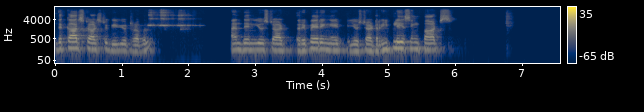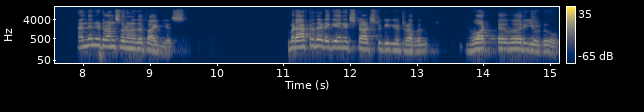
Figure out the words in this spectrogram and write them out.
the car starts to give you trouble and then you start repairing it you start replacing parts and then it runs for another 5 years. But after that again it starts to give you trouble. Whatever you do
